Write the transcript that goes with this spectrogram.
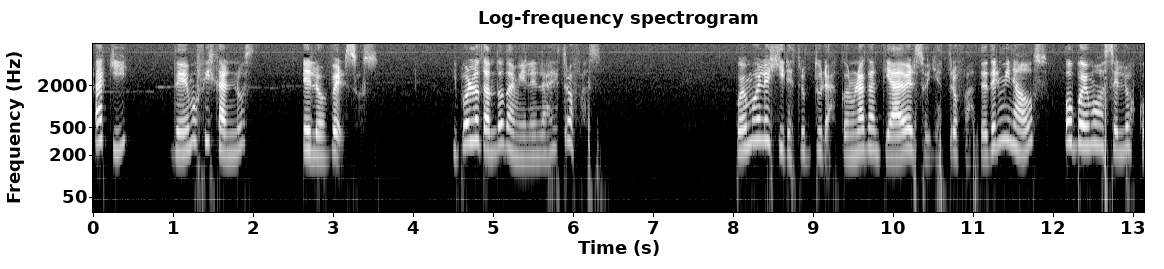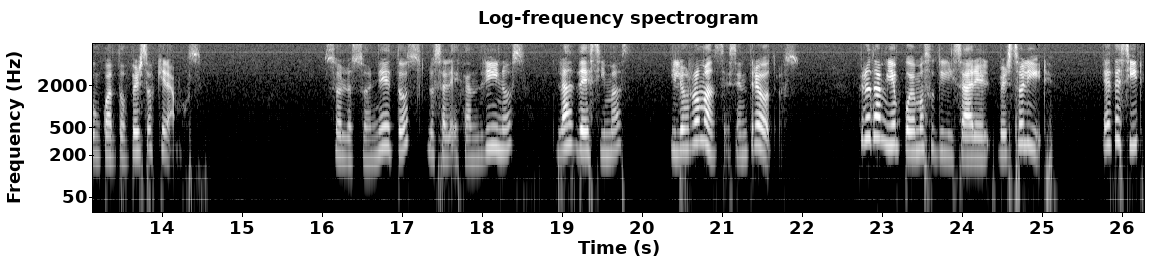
Aquí debemos fijarnos en los versos y por lo tanto también en las estrofas. Podemos elegir estructuras con una cantidad de versos y estrofas determinados o podemos hacerlos con cuantos versos queramos. Son los sonetos, los alejandrinos, las décimas y los romances, entre otros. Pero también podemos utilizar el verso libre, es decir,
